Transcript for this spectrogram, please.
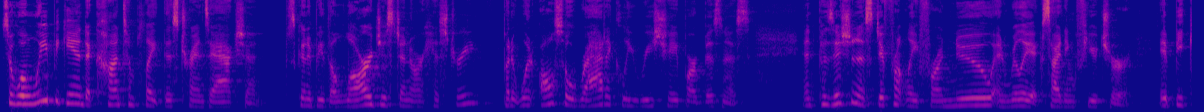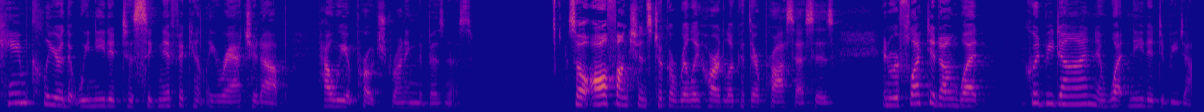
So when we began to contemplate this transaction, it's going to be the largest in our history, but it would also radically reshape our business and position us differently for a new and really exciting future. It became clear that we needed to significantly ratchet up how we approached running the business. So all functions took a really hard look at their processes and reflected on what could be done and what needed to be done.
